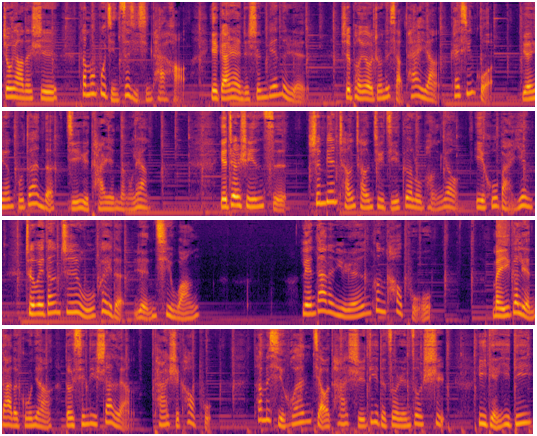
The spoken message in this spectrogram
重要的是，他们不仅自己心态好，也感染着身边的人，是朋友中的小太阳、开心果，源源不断的给予他人能量。也正是因此，身边常常聚集各路朋友，一呼百应，成为当之无愧的人气王。脸大的女人更靠谱。每一个脸大的姑娘都心地善良、踏实靠谱，她们喜欢脚踏实地的做人做事，一点一滴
